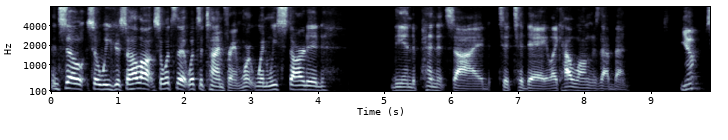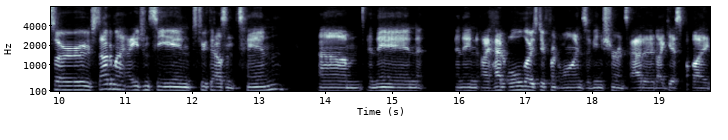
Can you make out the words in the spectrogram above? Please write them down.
And so so we so how long so what's the what's the time frame when we started the independent side to today? Like how long has that been? Yep. So started my agency in 2010, um, and then and then I had all those different lines of insurance added. I guess by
